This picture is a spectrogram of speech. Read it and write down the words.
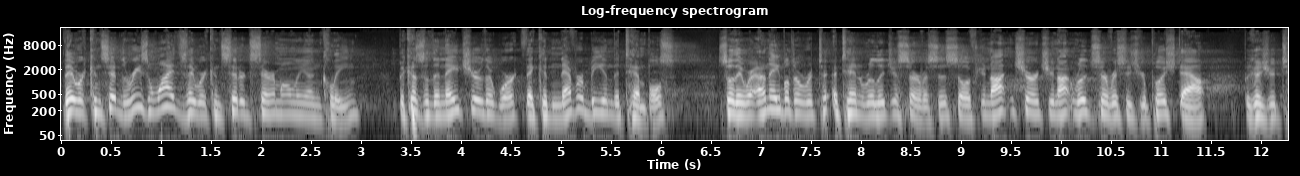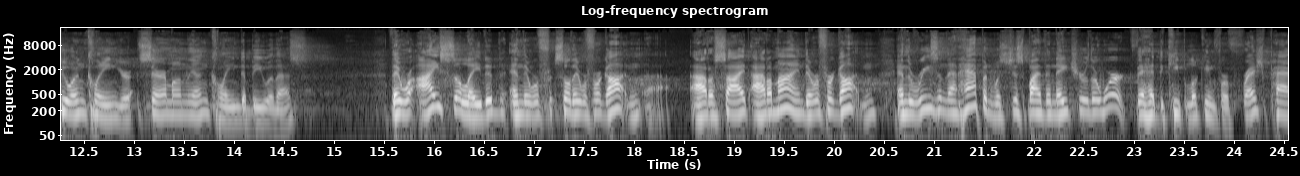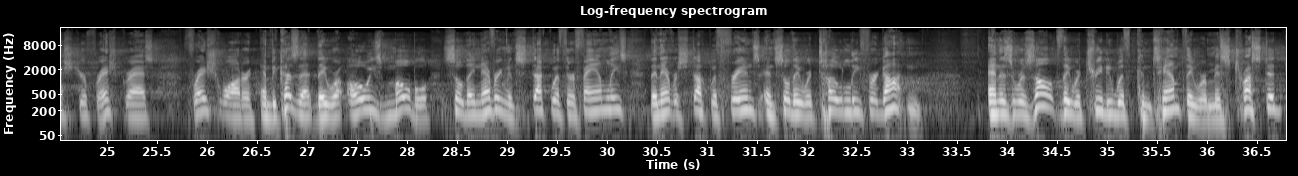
They were considered, the reason why is they were considered ceremonially unclean because of the nature of their work. They could never be in the temples, so they were unable to ret- attend religious services. So if you're not in church, you're not in religious services, you're pushed out because you're too unclean, you're ceremonially unclean to be with us. They were isolated and they were so they were forgotten, out of sight, out of mind. They were forgotten, and the reason that happened was just by the nature of their work. They had to keep looking for fresh pasture, fresh grass, fresh water, and because of that, they were always mobile. So they never even stuck with their families. They never stuck with friends, and so they were totally forgotten. And as a result, they were treated with contempt. They were mistrusted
